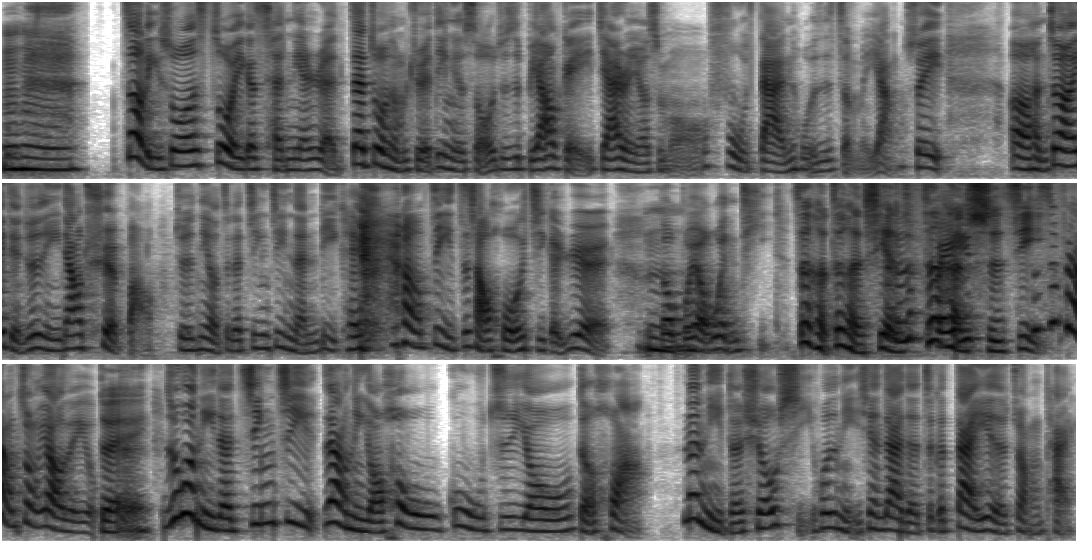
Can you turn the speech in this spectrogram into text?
嗯哼，照理说，作为一个成年人，在做什么决定的时候，就是不要给家人有什么负担或者是怎么样。所以，呃，很重要一点就是你一定要确保，就是你有这个经济能力，可以 让自己至少活几个月都不会有问题。这很这很现实，这很实际，这是非常重要的一个。对，如果你的经济让你有后顾之忧的话，那你的休息或者你现在的这个待业的状态，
